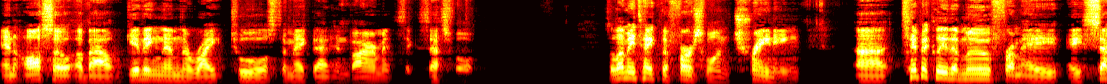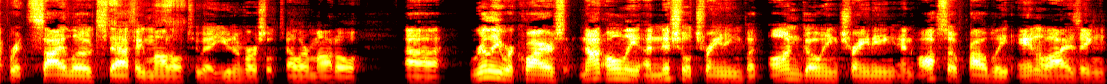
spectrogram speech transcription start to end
and also about giving them the right tools to make that environment successful. So let me take the first one, training. Uh, typically, the move from a, a separate siloed staffing model to a universal teller model uh, really requires not only initial training, but ongoing training and also probably analyzing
